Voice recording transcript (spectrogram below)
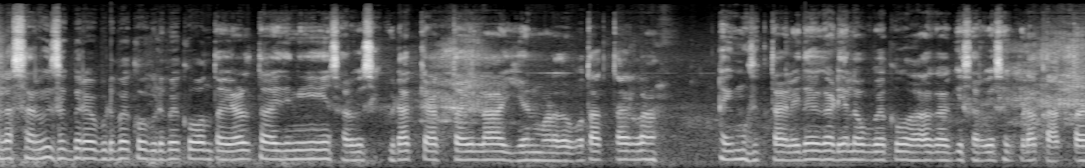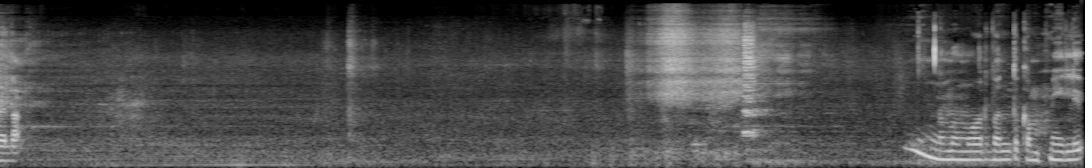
ಎಲ್ಲ ಸರ್ವಿಸಿಗೆ ಬೇರೆ ಬಿಡಬೇಕು ಬಿಡಬೇಕು ಅಂತ ಹೇಳ್ತಾ ಇದ್ದೀನಿ. ಸರ್ವಿಸಿಗೆ ಬಿಡೋಕ್ಕೆ ಆಗ್ತಾ ಇಲ್ಲ. ಏನು ಮಾಡೋದು ಗೊತ್ತಾಗ್ತಾ ಇಲ್ಲ. ಟೈಮು ಸಿಗ್ತಾ ಇಲ್ಲ. ಇದೇ ಗಾಡಿಯಲ್ಲಿ ಹೋಗಬೇಕು. ಹಾಗಾಗಿ ಸರ್ವಿಸಿಗೆ ಬಿಡೋಕ್ಕೆ ಆಗ್ತಾ ಇಲ್ಲ. ಮೂರು ಬಂತು ಕಂಪ್ನಿಲಿ.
